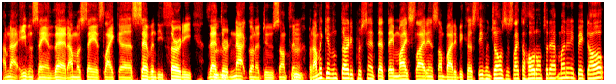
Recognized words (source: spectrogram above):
I'm not even saying that. I'm going to say it's like a 70 30 that mm-hmm. they're not going to do something, mm. but I'm going to give them 30% that they might slide in somebody because Stephen Jones just like to hold on to that money, big dog.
